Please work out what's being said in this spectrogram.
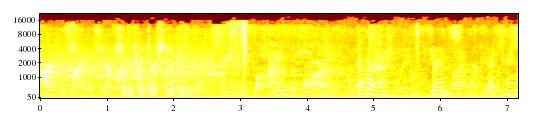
art design that's there, for So the kids are snacking? the painting you see behind the bar, They that was have actually painted friends by Marc that Davis came.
